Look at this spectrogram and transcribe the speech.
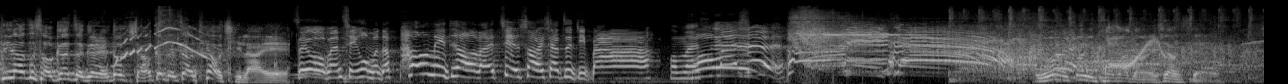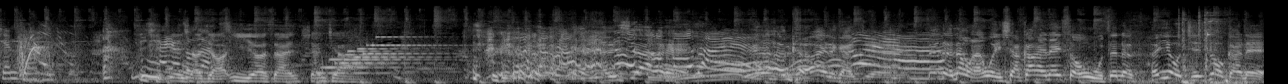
听到这首歌，整个人都想要跟着这样跳起来哎！所以我们请我们的 Ponytail 来介绍一下自己吧。我们是 Ponytail。有没有人说你头发长得很像谁？香蕉。一起变香蕉，一二三，香蕉。很像哎，有一个很可爱的感觉。真的，那我来问一下，刚才那首舞真的很有节奏感哎，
